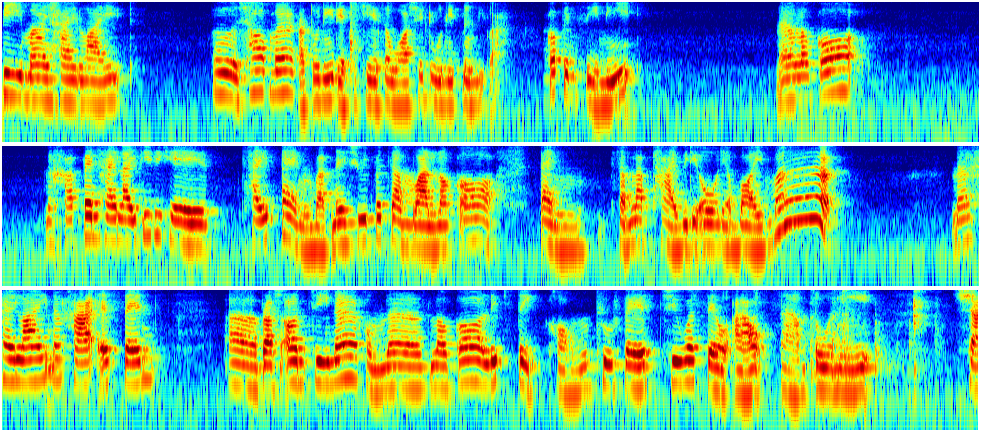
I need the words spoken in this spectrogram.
Be My Highlight เออ ชอบมากอะตัวนี้เดี๋ยวทีเคสวอชให้ดูนิดนึงดีกว่า ก็เป็นสีนี้นะแล้วก็นะคะเป็นไฮไลท์ที่ทีเคใช้แต่งแบบในชีวิตประจำวัน แล้วก็แต่งสำหรับถ่ายวิดีโอเนี่ยบ่อยมากนะไฮไลท์นะคะ Essence เอ่อ brush on Gina ของ NARS แล้วก็ลิปสติกของ Too Faced ชื่อว่า Sell Out 3 ตัวนี้ ใช้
